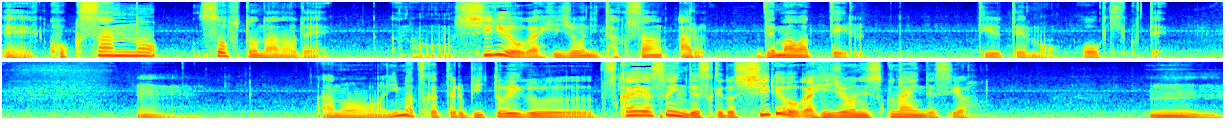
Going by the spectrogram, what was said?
えー、国産のソフトなのであの資料が非常にたくさんある。出回っているっていう点も大きくて。うん。あの今使ってるビットウィグ使いやすいんですけど資料が非常に少ないんですよ。うん。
